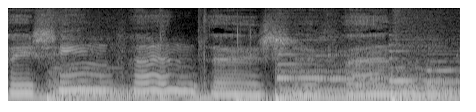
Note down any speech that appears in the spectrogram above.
最兴奋的时分。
